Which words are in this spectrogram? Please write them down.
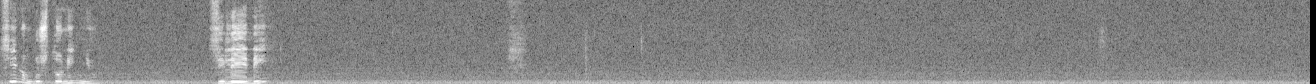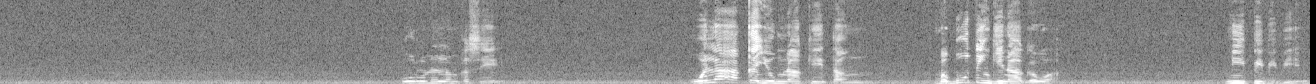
Sinong gusto ninyo? Si Lenny? Puro na lang kasi wala kayong nakitang mabuting ginagawa ni PBBM.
